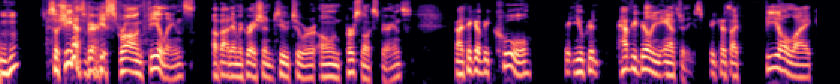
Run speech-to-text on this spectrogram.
Mm-hmm. So she has very strong feelings about immigration due to her own personal experience. And I think it would be cool that you could have the ability to answer these because I feel like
